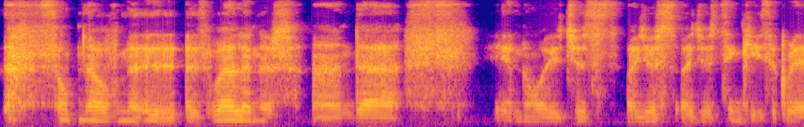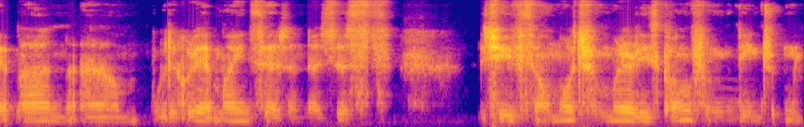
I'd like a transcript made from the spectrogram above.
something of him uh, as well in it. And uh, you know, I just, I just, I just think he's a great man um, with a great mindset, and has just achieved so much from where he's come from, being being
